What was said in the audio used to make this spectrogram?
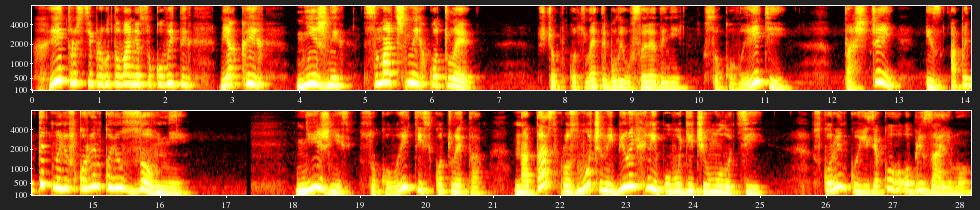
хитрості приготування соковитих, м'яких, ніжних, смачних котлет. Щоб котлети були усередині соковиті, та ще й із апетитною скоринкою ззовні. Ніжність, соковитість котлета надасть розмочений білий хліб у воді чи в молоці, скоринкою з якого обрізаємо.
